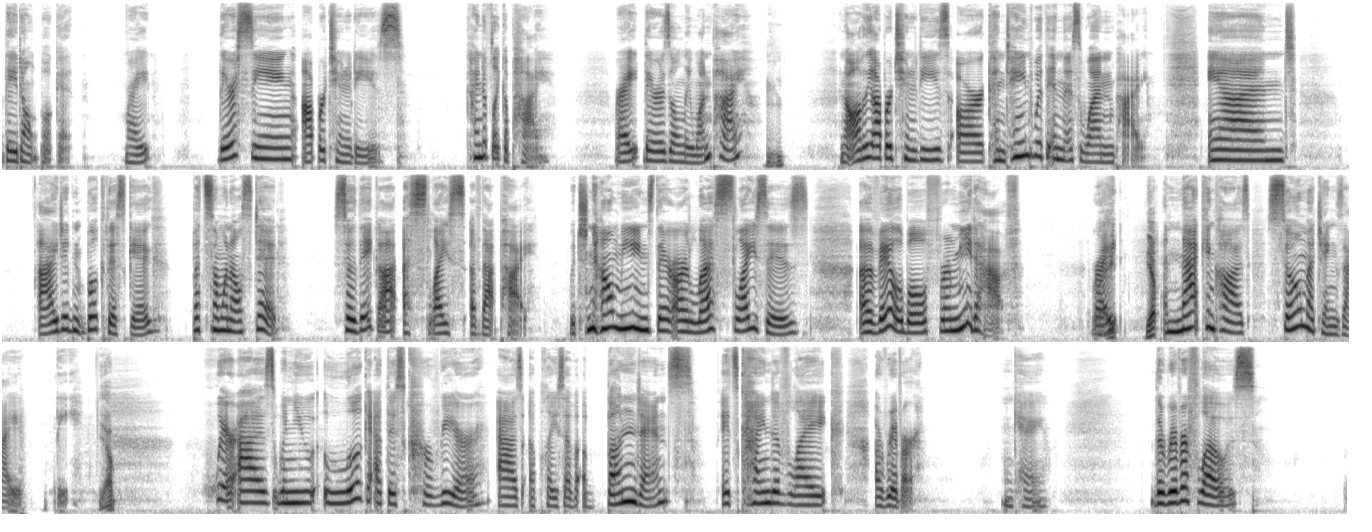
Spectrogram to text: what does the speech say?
they don't book it, right? They're seeing opportunities kind of like a pie, right? There is only one pie, Mhm. and all the opportunities are contained within this one pie. And I didn't book this gig, but someone else did. So they got a slice of that pie, which now means there are less slices available for me to have, right? Yep. And that can cause so much anxiety. Yep. Whereas when you look at this career as a place of abundance, it's kind of like a river. Okay. The river flows.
